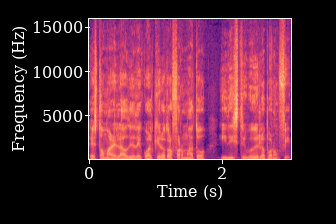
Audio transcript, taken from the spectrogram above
es tomar el audio de cualquier otro formato y distribuirlo por un feed.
